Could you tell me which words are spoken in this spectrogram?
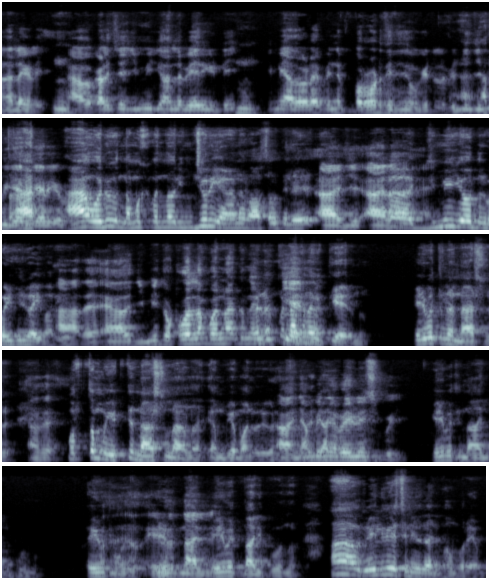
നല്ല കളി. കളിച്ച ജിമ്മിക്ക് നല്ല പേര് കിട്ടി. ജിമ്മി അതോടെ പിന്നെ പുറകോട്ട് തിരിഞ്ഞു നോക്കിയിട്ടില്ല. പിന്നെ ജിമ്മി കയറി ആ- ഒരു നമുക്ക് വന്ന ഒരു ഇഞ്ചുറിയാണ് വാസ്തവത്തിൽ ജിമ്മി ജോർജിന് വഴിതിരിവായി മാറി. അതെ. ജിമ്മി തൊട്ടതെല്ലാം പൊന്നാക്കുന്ന വ്യക്തിയായിരുന്നു. എഴുപത്തിരണ്ട് നാഷണൽ. അതെ. മൊത്തം എട്ട് നാഷണലാണ് എം കെ മനോഹർ ഞാൻ പിന്നെ റെയിൽവേസിൽ പോയി. എഴുപത്തിനാലിൽ പോകുന്നു എഴുപത്തിമൂന്ന് എഴുപത്തിനാലിൽ. എഴുപത്തിനാലിൽ പോകുന്നു. ആ റെയിൽവേസിന് ഒരു അനുഭവം പറയാമോ?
